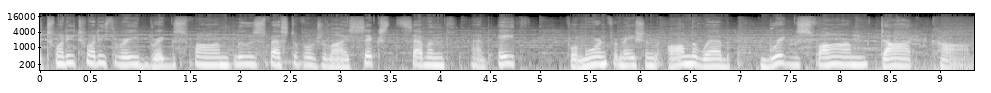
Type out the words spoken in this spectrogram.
The 2023 Briggs Farm Blues Festival, July 6th, 7th, and 8th. For more information on the web, briggsfarm.com.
